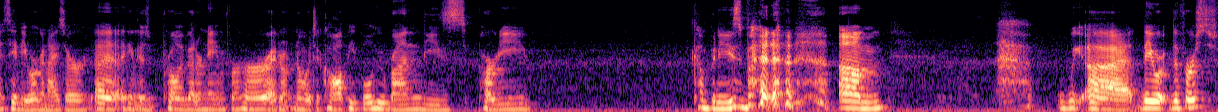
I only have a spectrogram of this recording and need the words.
I say the organizer. Uh, I think there's probably a better name for her. I don't know what to call people who run these party companies, but um, we uh, they were the first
